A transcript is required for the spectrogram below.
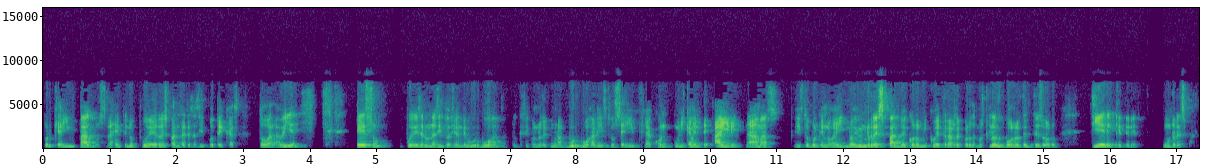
Porque hay impagos. La gente no puede respaldar esas hipotecas toda la vida. Eso puede ser una situación de burbuja, lo que se conoce como una burbuja, ¿listo? Se infla con únicamente aire, nada más, ¿listo? Porque no hay, no hay un respaldo económico detrás. Recordemos que los bonos del tesoro tienen que tener un respaldo.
